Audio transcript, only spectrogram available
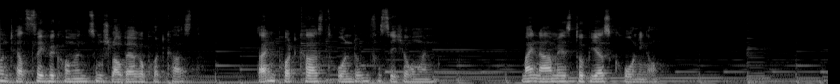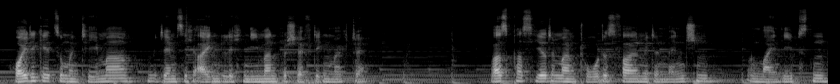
und herzlich willkommen zum Schlauberger Podcast, dein Podcast rund um Versicherungen. Mein Name ist Tobias Kroninger. Heute geht es um ein Thema, mit dem sich eigentlich niemand beschäftigen möchte. Was passiert in meinem Todesfall mit den Menschen und meinen Liebsten,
